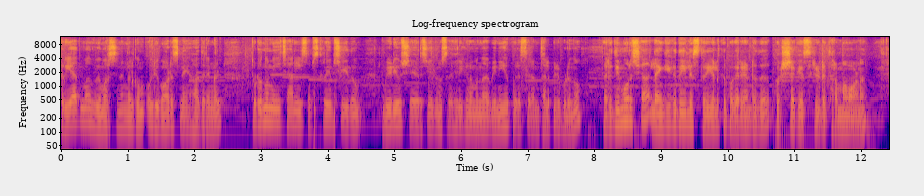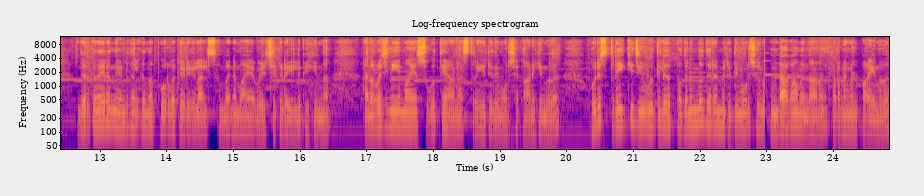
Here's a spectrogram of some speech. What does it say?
ക്രിയാത്മക വിമർശനങ്ങൾക്കും ഒരുപാട് സ്നേഹാദരങ്ങൾ. തുടർന്നും ഈ ചാനൽ സബ്സ്ക്രൈബ് ചെയ്തും വീഡിയോ ഷെയർ ചെയ്തും സഹകരിക്കണമെന്ന് വിനയ പുരസരം താല്പര്യപ്പെടുന്നു. രതിമൂർച്ച ലൈംഗികതയിലെ സ്ത്രീകൾക്ക് പകരേണ്ടത് പുരുഷ പുരുഷകേസരിയുടെ ധർമ്മമാണ്. ദീർഘനേരം നീണ്ടു നിൽക്കുന്ന പൂർവകേടികളാൽ സമ്പന്നമായ വീഴ്ചയ്ക്കിടയിൽ ലഭിക്കുന്ന അനർവചനീയമായ സുഖത്തെയാണ് സ്ത്രീ രതിമൂർച്ച കാണിക്കുന്നത്. ഒരു സ്ത്രീക്ക് ജീവിതത്തിൽ പതിനൊന്ന് തരം രതിമൂർച്ചകൾ ഉണ്ടാകാമെന്നാണ് പഠനങ്ങൾ പറയുന്നത്.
